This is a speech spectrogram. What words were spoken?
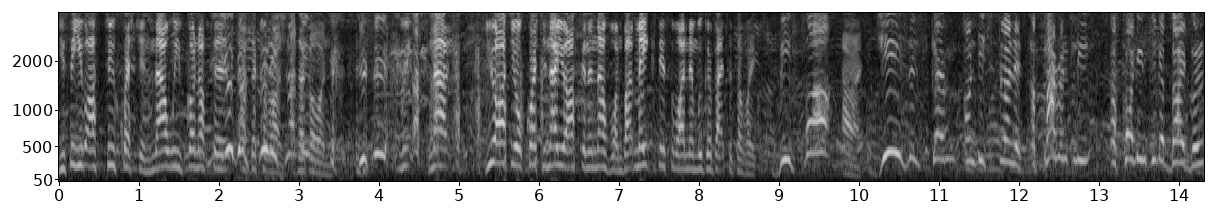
you see, you've asked two questions. Now we've gone off the, you just the finished. Quran. Let So me. go on. You see, We, now, you asked your question, now you're asking another one. But make this one, then we'll go back to topic. before right. Jesus came on this planet, apparently, according to the Bible,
